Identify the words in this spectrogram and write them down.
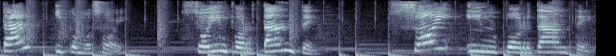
tal y como soy. Soy importante. Soy importante.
